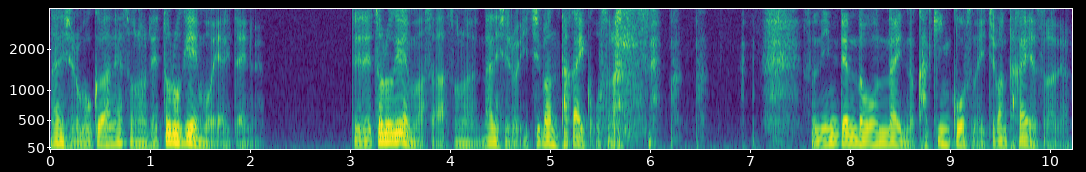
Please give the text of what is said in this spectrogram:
何しろ僕はね、そのレトロゲームをやりたいのよ。で、レトロゲームはさ、その何しろ一番高いコースなんですよ。その任天堂オンラインの課金コースの一番高いやつなのよ。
